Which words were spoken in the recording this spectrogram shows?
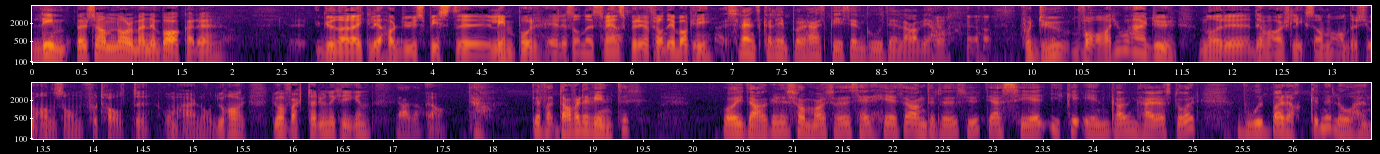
limper som nordmennene bakade. Gunnar Eikeli, har du spist eh, limpor eller sånne svenskbrød fra det bakeri? Svenske limpor har jeg spist en god del av, ja. ja, ja. For du var jo her, du, når eh, det var slik som Anders Johansson fortalte om her nå. Du har, du har vært her under krigen? Ja da. Ja. Var, da var det vinter. Og i dag er det sommer, så det ser helt annerledes ut. Jeg ser ikke engang her jeg står, hvor barakkene lå hen.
